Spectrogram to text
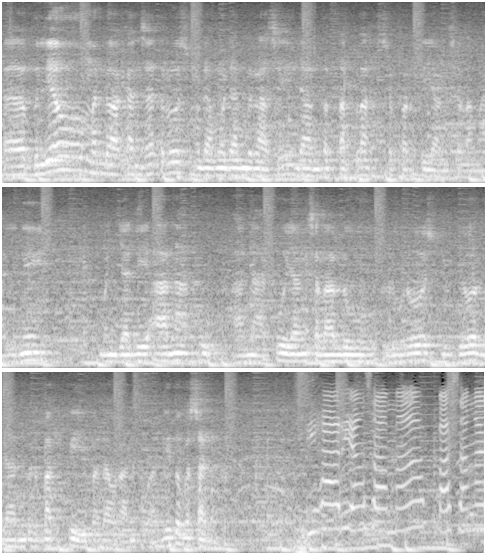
eh, beliau mendoakan saya terus mudah-mudahan berhasil dan tetaplah seperti yang selama ini menjadi anakku anakku yang selalu lurus jujur dan berbakti pada orang tua. Gitu pesannya. Di hari yang sama pasangan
